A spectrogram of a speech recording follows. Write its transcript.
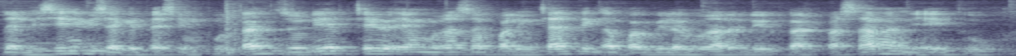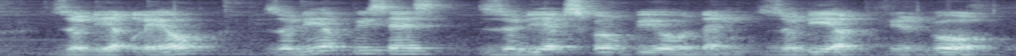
Dan di sini bisa kita simpulkan zodiak cewek yang merasa paling cantik apabila berada di dekat pasangan yaitu zodiak Leo, zodiak Pisces, zodiak Scorpio dan zodiak Virgo.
